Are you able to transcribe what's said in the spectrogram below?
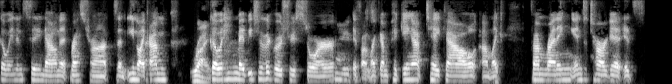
going and sitting down at restaurants, and you know, like I'm right. going maybe to the grocery store. Right. If I'm like I'm picking up takeout, um, like if I'm running into Target, it's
